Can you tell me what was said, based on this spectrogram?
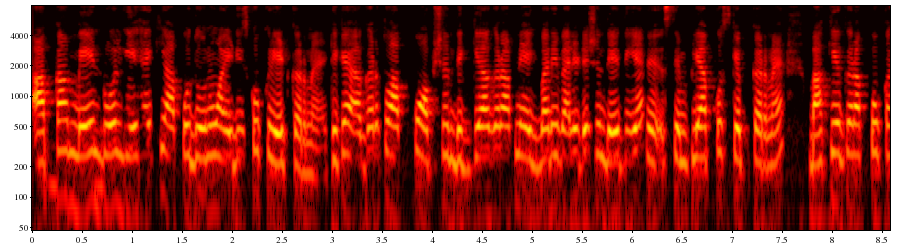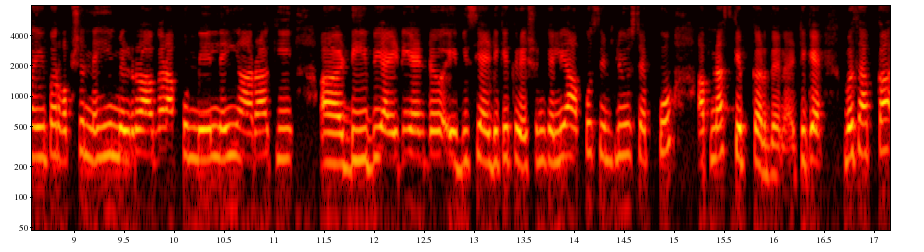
आपका मेन रोल ये है कि आपको दोनों आईडीज को क्रिएट करना है, ठीक है? अगर तो आपको ऑप्शन दिख गया, अगर आपने एक बार ही वैलिडेशन दे दी है सिंपली आपको स्किप करना है। बाकी अगर आपको कहीं पर ऑप्शन नहीं मिल रहा, अगर आपको मेल नहीं आ रहा कि DB ID and ABC ID के क्रिएशन के लिए, आपको सिंपली उस स्टेप को अपना स्किप कर देना है, ठीक है? बस आपका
